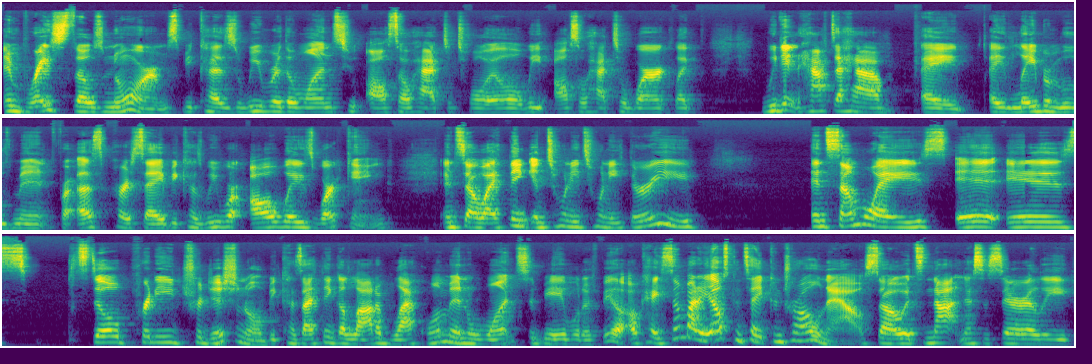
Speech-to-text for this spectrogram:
embrace those norms because we were the ones who also had to toil. We also had to work. Like we didn't have to have a, a labor movement for us per se because we were always working. And so I think in 2023, in some ways, it is still pretty traditional because I think a lot of Black women want to be able to feel, okay, somebody else can take control now. So it's not necessarily,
